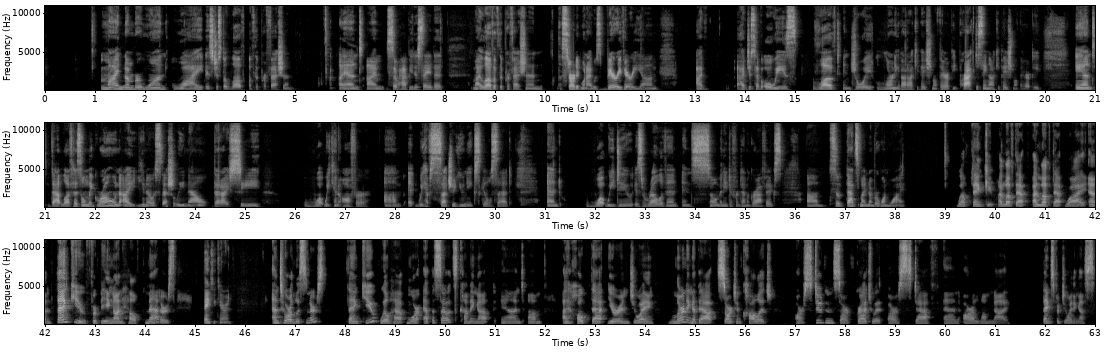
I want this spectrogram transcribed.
my number one why is just a love of the profession. And I'm so happy to say that my love of the profession started when I was very, very young. I've I just have always loved, enjoyed learning about occupational therapy, practicing occupational therapy. And that love has only grown. I, you know, especially now that I see what we can offer. Um, eh, we have such a unique skill set and what we do is relevant in so many different demographics. Um, so that's my number one why. Well, thank you. I love that. I love that why. And thank you for being on Health Matters. Thank you, Karen. And to our listeners, thank you. We'll have more episodes coming up. And um, I hope that you're enjoying learning about Sargent College, our students, our graduate, our staff, and our alumni. Thanks for joining us.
